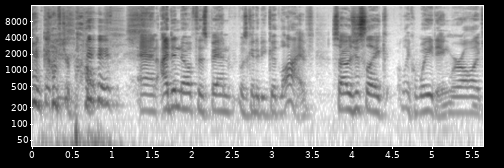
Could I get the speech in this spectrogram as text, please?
uncomfortable, and I didn't know if this band was going to be good live. So I was just like like waiting. We are all like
